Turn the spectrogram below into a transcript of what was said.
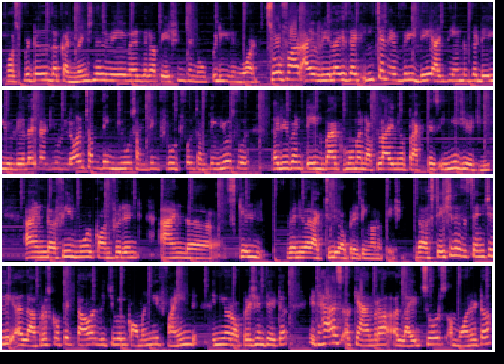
hospital the conventional way where there are patients and OPDs and what. So far, I have realized that each and every day, at the end of the day, you'll realize that you've learned something new, something fruitful, something useful that you can take back home and apply in your practice immediately and uh, feel more confident and uh, skilled when you are actually operating on a patient. The station is essentially a laparoscopic tower which you will commonly find in your operation theatre. It has a camera, a light source, a monitor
